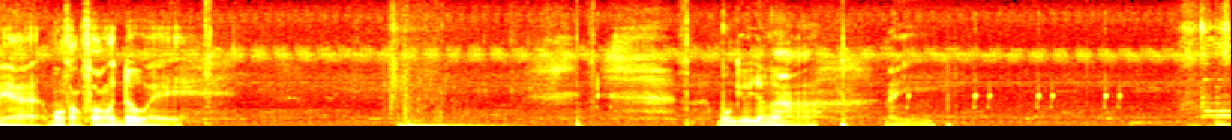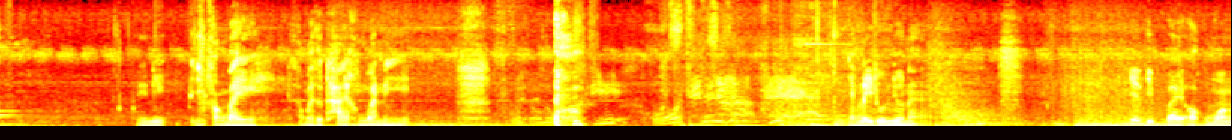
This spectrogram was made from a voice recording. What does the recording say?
เลยอะม่วงสองฟองซะด้วย ม่วงเยอะยังอะไหนนี่นี่อีกสองใบสองใบสุดท้ายของวันนี้ ยังได้ลุ้นอยู่นะ ยี่สิบใบออกม่วง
